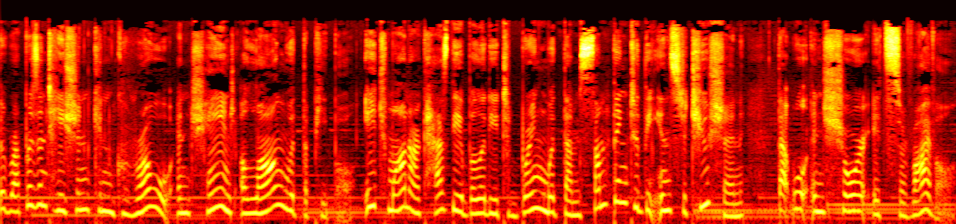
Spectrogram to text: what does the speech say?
the representation can grow and change along with the people. Each monarch has the ability to bring with them something to the institution that will ensure its survival.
